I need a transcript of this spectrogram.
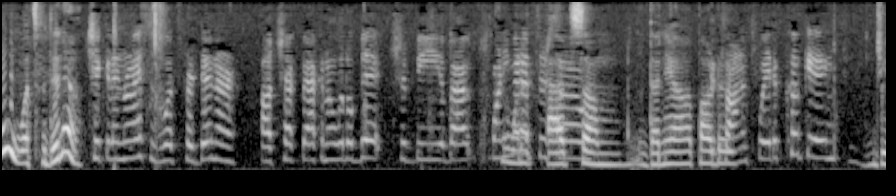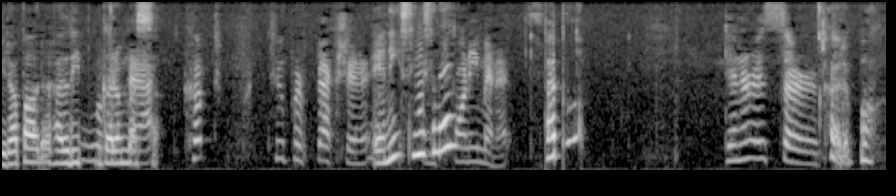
Ooh, what's for dinner? Chicken and rice is what's for dinner. I'll check back in a little bit. Should be about 20 You minutes or so. add so. some dhania it's on its way to cooking. jeera powder, haldi, Look garam masala. Cooked to perfection. Any seasoning? 20 minutes. Pepper? Dinner is served. Harappa.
